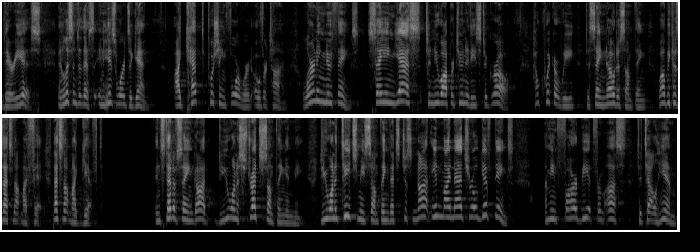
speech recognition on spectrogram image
there he is. And listen to this in his words again I kept pushing forward over time, learning new things, saying yes to new opportunities to grow. How quick are we to say no to something? Well, because that's not my fit, that's not my gift. Instead of saying, God, do you want to stretch something in me? Do you want to teach me something that's just not in my natural giftings? I mean, far be it from us to tell him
